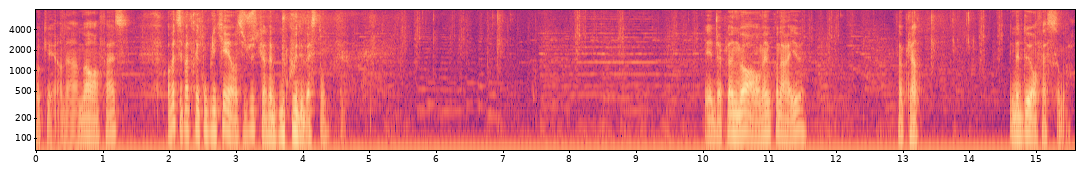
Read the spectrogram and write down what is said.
Ok, on a un mort en face. En fait, c'est pas très compliqué, hein, c'est juste qu'il y en a beaucoup des bastons. Il y a déjà plein de morts avant même qu'on arrive. Enfin plein. Il y en a deux en face sont morts.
